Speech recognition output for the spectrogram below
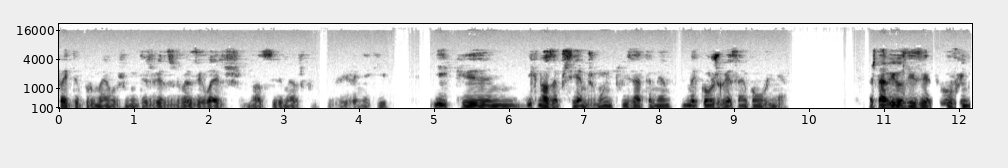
feita por mãos muitas vezes de brasileiros, nossos irmãos que vivem aqui, e que, e que nós apreciamos muito exatamente na conjugação com o vinhão. Mas estava eu a dizer que o vinho,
